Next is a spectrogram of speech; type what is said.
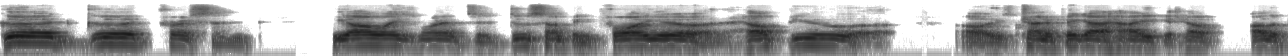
good, good person. He always wanted to do something for you or help you, or, or he's trying to figure out how he could help other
